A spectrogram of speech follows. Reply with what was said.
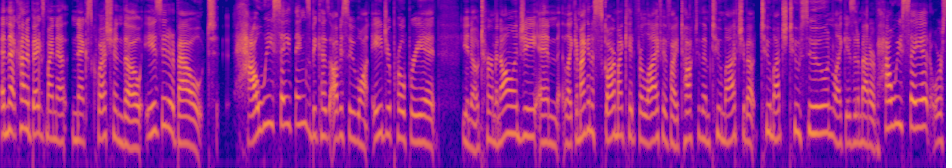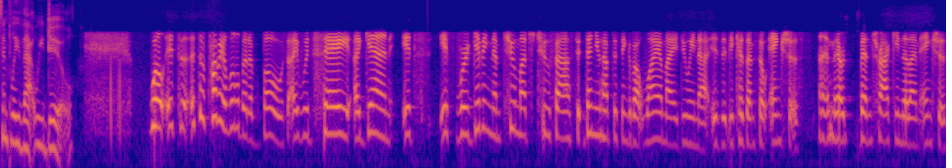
And that kind of begs my ne- next question, though. Is it about how we say things? Because obviously we want age appropriate, you know, terminology. And like, am I going to scar my kid for life if I talk to them too much about too much too soon? Like, is it a matter of how we say it or simply that we do? Well, it's a, it's a, probably a little bit of both. I would say again, it's if we're giving them too much too fast, then you have to think about why am I doing that? Is it because I'm so anxious and they're then tracking that I'm anxious?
